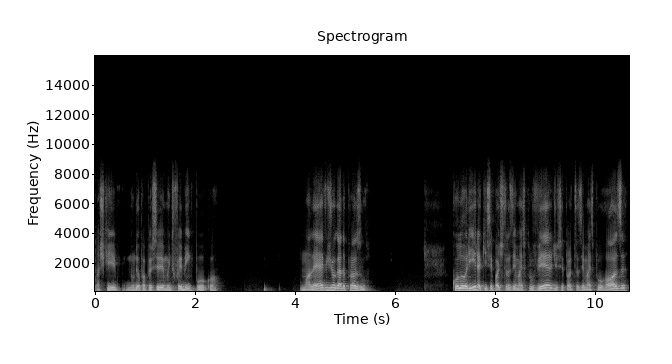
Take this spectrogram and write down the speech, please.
Acho que não deu para perceber muito, foi bem pouco, ó. Uma leve jogada pro azul. Colorir aqui você pode trazer mais pro verde, você pode trazer mais pro rosa.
